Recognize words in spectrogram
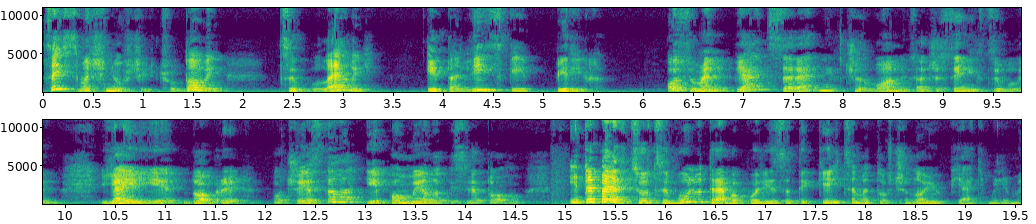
Цей смачнющий, чудовий цибулевий італійський пиріг. Ось у мене 5 середніх червоних а чи синіх цибулин. Я її добре почистила і помила після того. І тепер цю цибулю треба порізати кільцями товщиною 5 мм.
